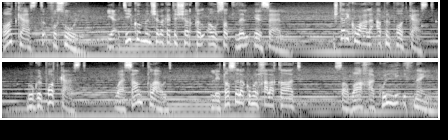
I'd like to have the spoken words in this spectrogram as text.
بودكاست فصول. يأتيكم من شبكة الشرق الأوسط للإرسال. اشتركوا على Apple Podcasts Google Podcasts و SoundCloud لتصلكم الحلقات صباح كل اثنين.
